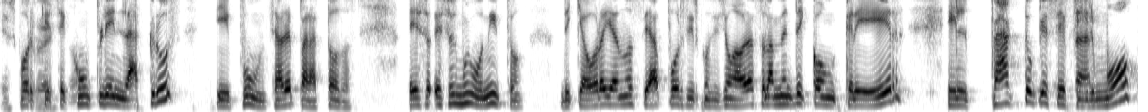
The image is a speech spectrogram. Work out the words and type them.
Es porque se cumple en la cruz y pum, se abre para todos. Eso, eso es muy bonito, de que ahora ya no sea por circuncisión, ahora solamente con creer el pacto que se firmó,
